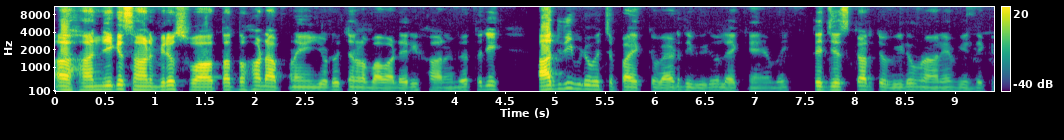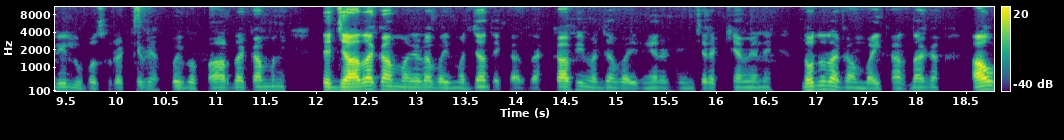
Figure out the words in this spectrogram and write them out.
ਆ ਹਾਂਜੀ ਕਿਸਾਨ ਵੀਰੋ, ਸਵਾਗਤ ਆ ਤੁਹਾਡਾ ਆਪਣੇ YouTube channel Baba dairy farm ਦੇ ਉੱਤੇ ਜੀ। ਅੱਜ ਦੀ ਵੀਡੀਓ ਵਿੱਚ ਆਪਾਂ ਇੱਕ ਵੈੜ ਦੀ ਵੀਡੀਓ ਲੈ ਕੇ ਆਏ ਆ ਬਈ ਤੇ ਜਿਸ ਘਰ ਚੋਂ ਵੀਡੀਓ ਬਣਾ ਰਹੇ ਆ, ਵੀਰ ਦੇ ਘਰੇਲੂ ਪਸ਼ੂ ਰੱਖੇ ਹੋਏ ਕੋਈ ਵਪਾਰ ਦਾ ਕੰਮ ਨਹੀਂ ਤੇ ਜ਼ਿਆਦਾ ਕੰਮ ਆ ਜਿਹੜਾ ਬਾਈ ਮੱਝਾਂ ਤੇ ਕਰਦਾ, ਕਾਫੀ ਮੱਝਾਂ ਬਾਈ ਦੀਆਂ ਰੂਟੀਨ 'ਚ ਰੱਖੀਆਂ ਹੋਈਆਂ ਨੇ, ਦੁੱਧ ਦਾ ਕੰਮ ਬਾਈ ਕਰਦਾਗਾ ਆਓ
